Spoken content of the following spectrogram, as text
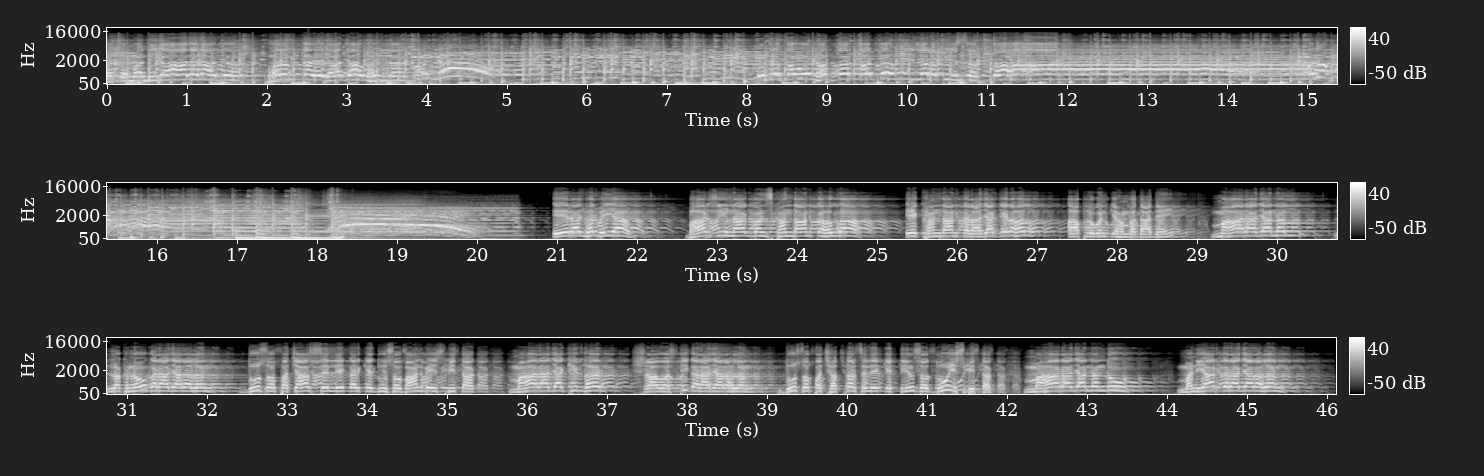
लक्ष्मणियार राज भरन के राजा भैया। सौ उनहत्तर तक ए राजभर भैया भारसिंह नागवंश खानदान का हुआ, एक खानदान का राजा के रहल, आप लोगन के हम बता दें महाराजा नल, लखनऊ का राजा रहलन 250 से लेकर के दो सौ बानवे ईस्वी तक महाराजा खीरधर, श्रावस्ती का राजा रहलन 275 से लेकर 302 ईस्वी तक। महाराजा नंदू, मनियार का राजा रहलन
